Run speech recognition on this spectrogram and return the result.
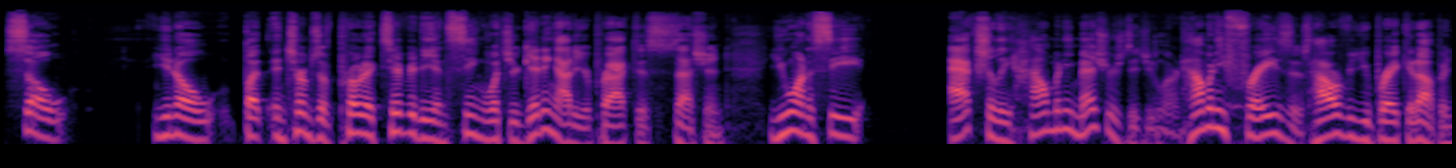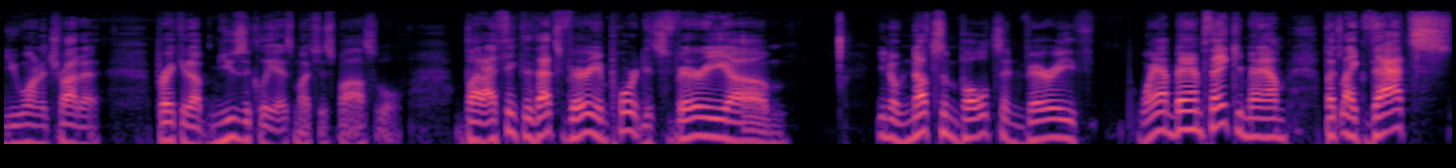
so you know, but in terms of productivity and seeing what you're getting out of your practice session, you want to see actually how many measures did you learn? How many phrases, however you break it up, and you want to try to break it up musically as much as possible. But I think that that's very important. It's very, um, you know, nuts and bolts and very wham bam, thank you, ma'am. But like that's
